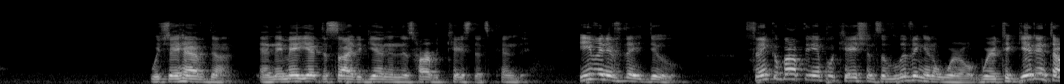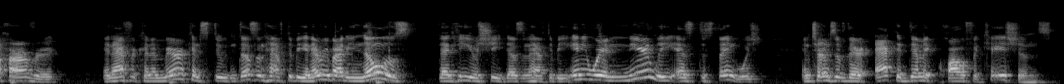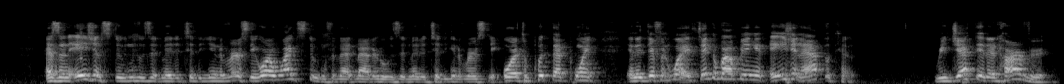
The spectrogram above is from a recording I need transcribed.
which they have done, and they may yet decide again in this Harvard case that's pending, even if they do, think about the implications of living in a world where to get into Harvard, an African American student doesn't have to be, and everybody knows that he or she doesn't have to be anywhere nearly as distinguished in terms of their academic qualifications as an Asian student who's admitted to the university, or a white student for that matter who's admitted to the university. Or to put that point in a different way, think about being an Asian applicant rejected at Harvard,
